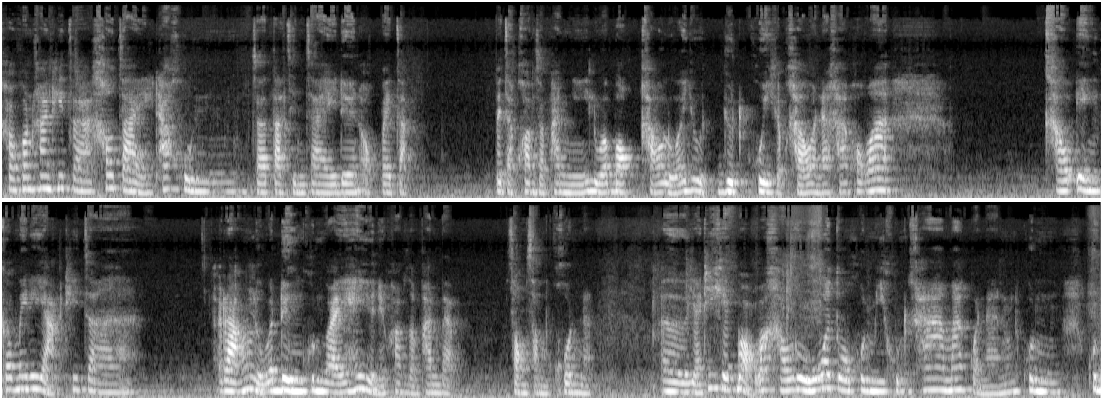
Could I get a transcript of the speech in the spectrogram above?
เขาค่อนข้างที่จะเข้าใจถ้าคุณจะตัดสินใจเดินออกไปจาก ไปจากความสัมพันธ์นี้หรือว่าบล็อกเขาหรือว่าหยุดหยุดคุยกับเขาอะนะคะ เพราะว่าเขาเองก็ไม่ได้อยากที่จะรั้งหรือว่าดึงคุณไว้ให้อยู่ในความสัมพันธ์แบบสองสามคนน่ะเอออย่างที่เค้กบอกว่าเขารู้ว่าตัวคุณมีคุณค่ามากกว่านั้น คุณคุณ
